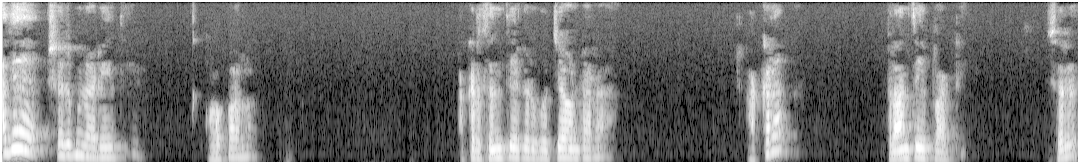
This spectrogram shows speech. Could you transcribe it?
అదే షర్మిల అడిగితే కోపాలు. అక్కడ తంతే ఇక్కడికి వచ్చే ఉంటారా అక్కడ ప్రాంతీయ పార్టీ. సరే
